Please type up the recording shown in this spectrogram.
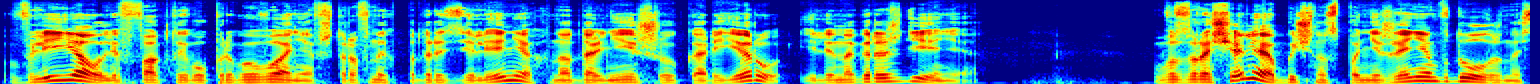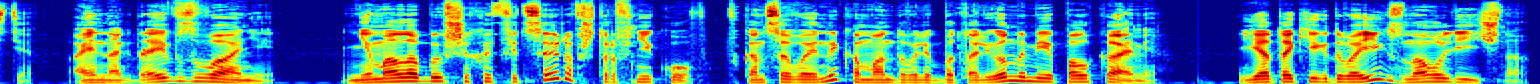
Влиял ли факт его пребывания в штрафных подразделениях на дальнейшую карьеру или награждение? Возвращали обычно с понижением в должности, а иногда и в звании. Немало бывших офицеров-штрафников в конце войны командовали батальонами и полками. Я таких двоих знал лично.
